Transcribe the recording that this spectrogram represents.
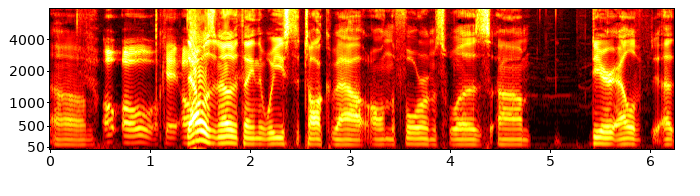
Um, Oh, oh, okay. Oh, that was another thing that we used to talk about on the forums was um, deer ele- uh,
